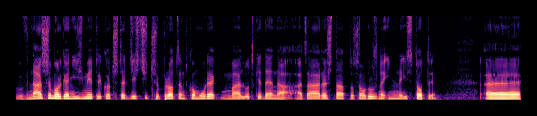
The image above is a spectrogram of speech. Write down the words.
W naszym organizmie tylko 43% komórek ma ludzkie DNA, a cała reszta to są różne inne istoty. E,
